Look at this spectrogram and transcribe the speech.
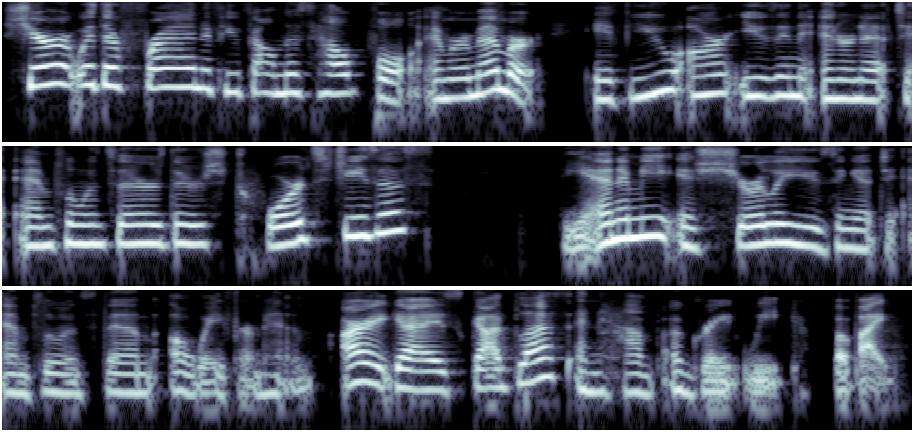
Share it with a friend if you found this helpful. And remember, if you aren't using the internet to influence others towards Jesus, the enemy is surely using it to influence them away from him. All right, guys, God bless and have a great week. Bye bye.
